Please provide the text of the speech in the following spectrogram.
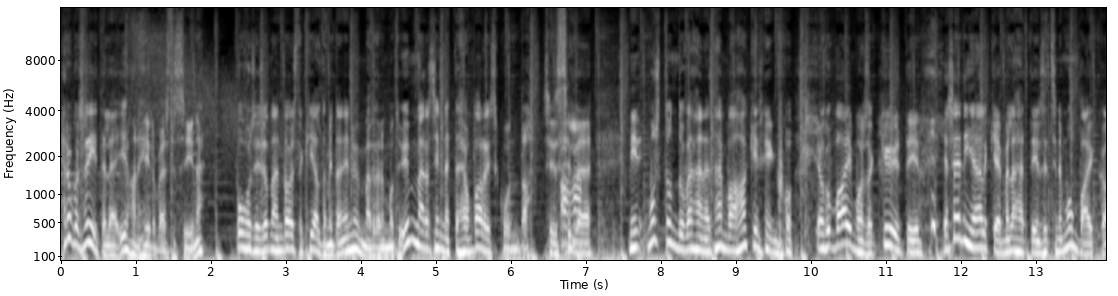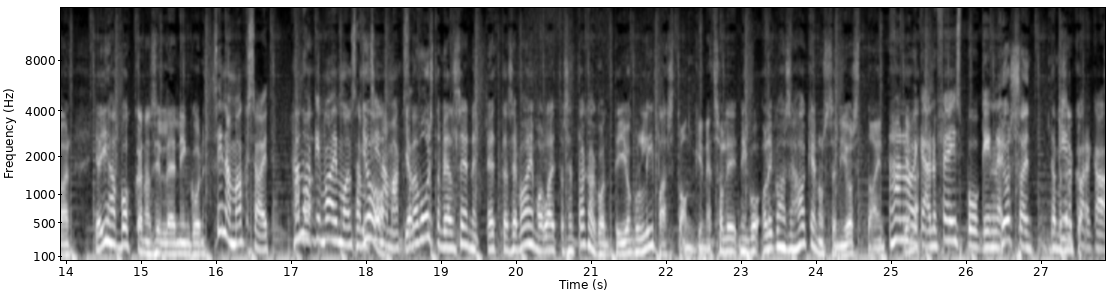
Hän rupesi riitelee ihan hirveästi siinä. Puhu siis jotain toista kieltä, mitä en ymmärtänyt, mutta ymmärsin, että he on pariskunta. Siis Aha. silleen, niin musta tuntuu vähän, että hän vaan haki niinku jonkun vaimonsa kyytiin. Ja sen jälkeen me lähdettiin sitten sinne mun paikkaan. Ja ihan bokkana silleen niin kuin... Sinä maksoit. Hän mä... haki vaimonsa, mutta sinä maksat. Ja mä muistan vielä sen, että se vaimo laittoi sen takakonttiin jonkun lipastonkin. Että se oli niinku, olikohan se hakenut sen jostain. Hän ja oli mä... käynyt Facebookin jossain kirpparika,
